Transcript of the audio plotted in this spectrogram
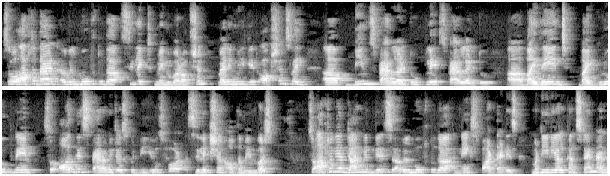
So after that uh, we'll move to the select menu bar option wherein we'll get options like beams parallel to plates parallel to uh, by range by group name. So all these parameters could be used for selection of the members. So after we are done with this uh, we'll move to the next part that is material constant and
